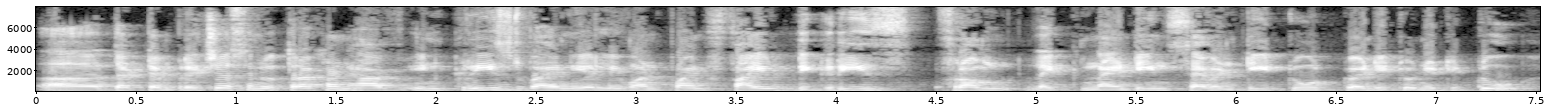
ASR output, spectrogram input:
uh, the temperatures in Uttarakhand have increased by nearly 1.5 degrees from like 1970 to 2022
